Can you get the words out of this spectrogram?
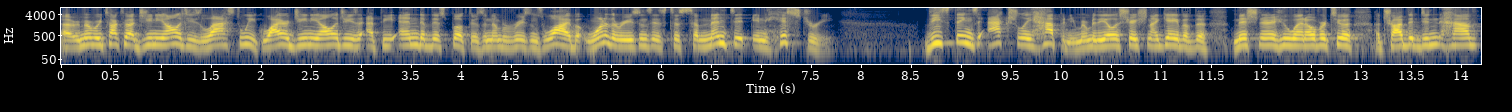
Uh, remember, we talked about genealogies last week. Why are genealogies at the end of this book? There's a number of reasons why, but one of the reasons is to cement it in history. These things actually happen. You remember the illustration I gave of the missionary who went over to a, a tribe that didn't have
